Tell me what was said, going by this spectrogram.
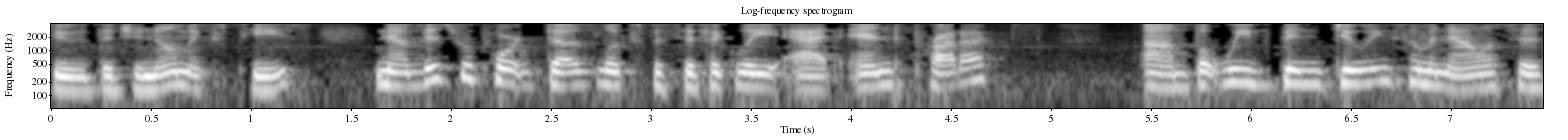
to the genomics piece. Now this report does look specifically at end products, um, but we've been doing some analysis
